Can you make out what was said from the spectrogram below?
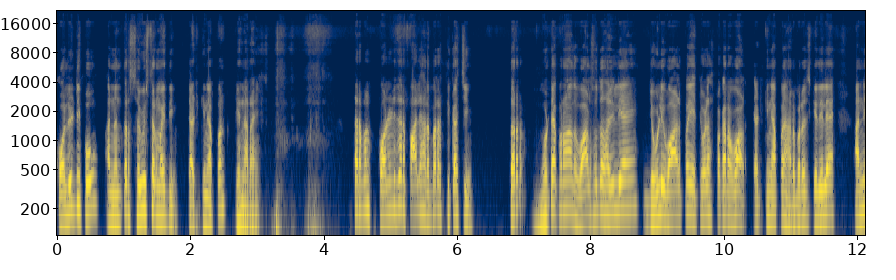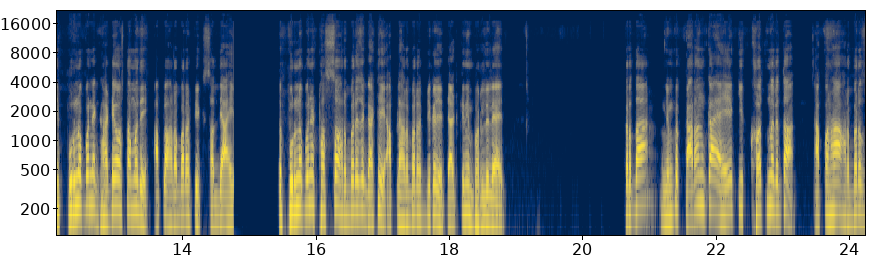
क्वालिटी पाहू आणि नंतर सविस्तर माहिती त्या ठिकाणी आपण घेणार आहे. तर आपण क्वालिटी जर पाहिली हरभरा पिकाची तर मोठ्या प्रमाणात वाढ सुद्धा झालेली आहे. जेवढी वाढ पाहिजे तेवढ्याच प्रकारे वाढ त्या ठिकाणी आपण हरभऱ्याची केलेली आहे. आणि पूर्णपणे घाटे अवस्थामध्ये आपला हरभरा पीक सध्या आहे. तर पूर्णपणे ठस्स हरभऱ्याचे गाठे आपल्या हरभरा पिकाचे त्या ठिकाणी भरलेले आहेत. तर आता नेमकं कारण काय आहे की खत न देता आपण हा हरभराचं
